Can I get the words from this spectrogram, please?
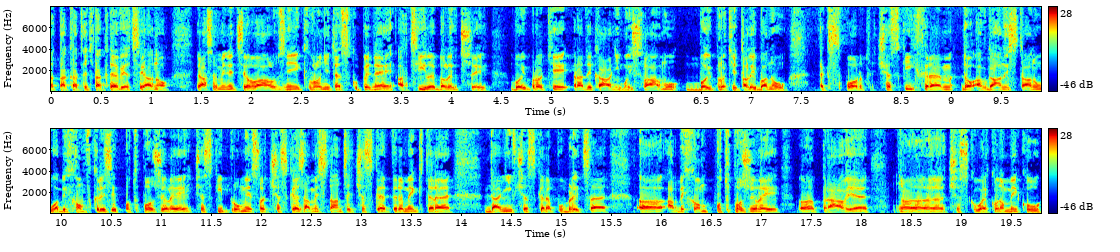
E, tak a teďka k té věci. Ano, já jsem inicioval vznik volnité skupiny a cíle byly byly tři. Boj proti radikálnímu islámu, boj proti Talibanu, export českých firm do Afghánistánu, abychom v krizi podpořili český průmysl, české zaměstnance, české firmy, které daní v České republice, uh, abychom podpořili uh, právě uh, českou ekonomiku.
